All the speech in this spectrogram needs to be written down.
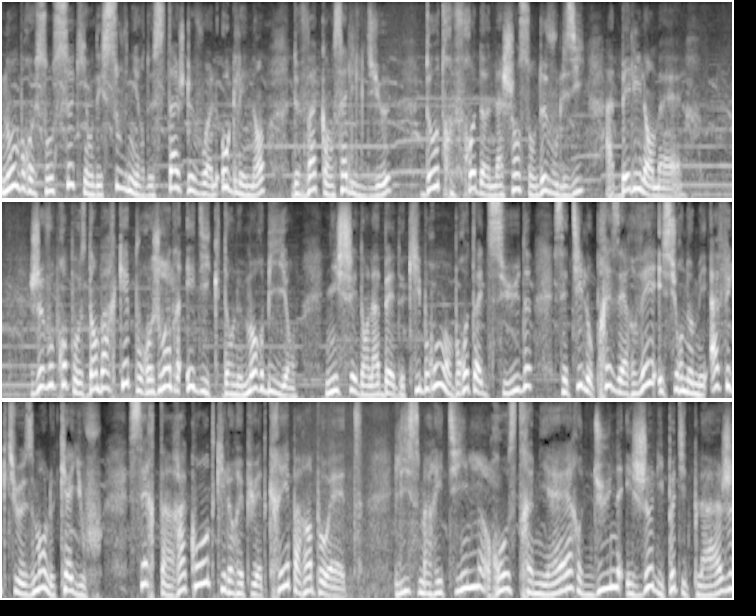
Nombreux sont ceux qui ont des souvenirs de stages de voile au Glénan, de vacances à l'île Dieu, d'autres fredonnent la chanson de Voulzy à Belle-Île-en-Mer. Je vous propose d'embarquer pour rejoindre Édic dans le Morbihan. Nichée dans la baie de Quiberon en Bretagne Sud, cet îlot préservé est surnommé affectueusement le Caillou. Certains racontent qu'il aurait pu être créé par un poète. Lys maritime, rose trémière, dunes et jolies petites plages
